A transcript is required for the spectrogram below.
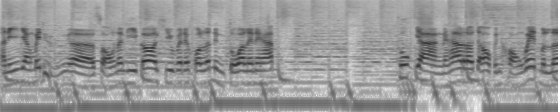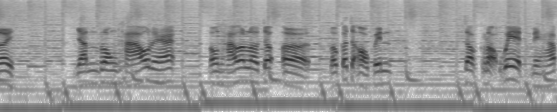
อันนี้ยังไม่ถึงสองนาทีก็คิวไปในคนละหนึ่งตัวเลยนะครับ ทุกอย่างนะฮะเราจะออกเป็นของเวทหมดเลย ยันรองเท้านะฮะรองเท้าก็เราจะเออเราก็จะออกเป็นจาะเกราะเวทนะครับ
